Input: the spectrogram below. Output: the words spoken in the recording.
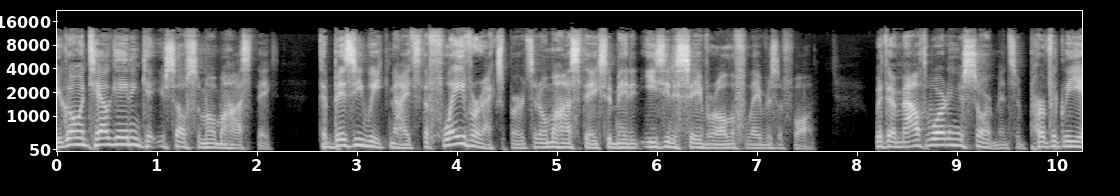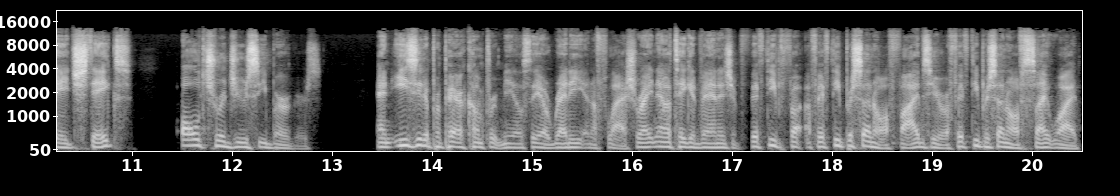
You go and tailgate and get yourself some Omaha Steaks. To busy weeknights, the flavor experts at Omaha Steaks have made it easy to savor all the flavors of fall. With their mouthwatering assortments of perfectly aged steaks, ultra juicy burgers, and easy to prepare comfort meals, they are ready in a flash. Right now, take advantage of 50, 50% off, 50, 50% off site wide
